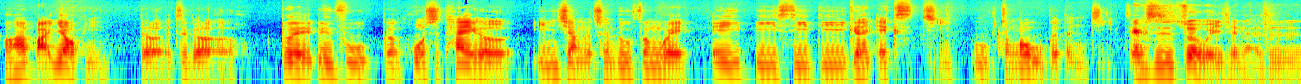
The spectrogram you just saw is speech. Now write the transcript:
然后它把药品的这个对孕妇跟或是胎儿影响的程度分为 A、B、C、D 跟 X 级，五总共五个等级。X 是最危险的还是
